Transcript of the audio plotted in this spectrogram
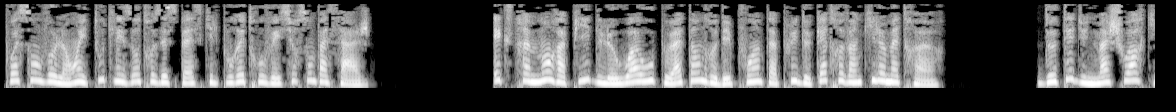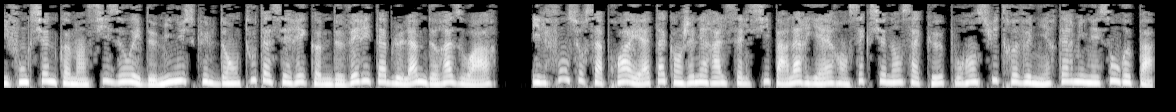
poissons volants et toutes les autres espèces qu'il pourrait trouver sur son passage. Extrêmement rapide le Wahoo peut atteindre des pointes à plus de 80 km heure. Doté d'une mâchoire qui fonctionne comme un ciseau et de minuscules dents tout acérées comme de véritables lames de rasoir, il fond sur sa proie et attaque en général celle-ci par l'arrière en sectionnant sa queue pour ensuite revenir terminer son repas.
